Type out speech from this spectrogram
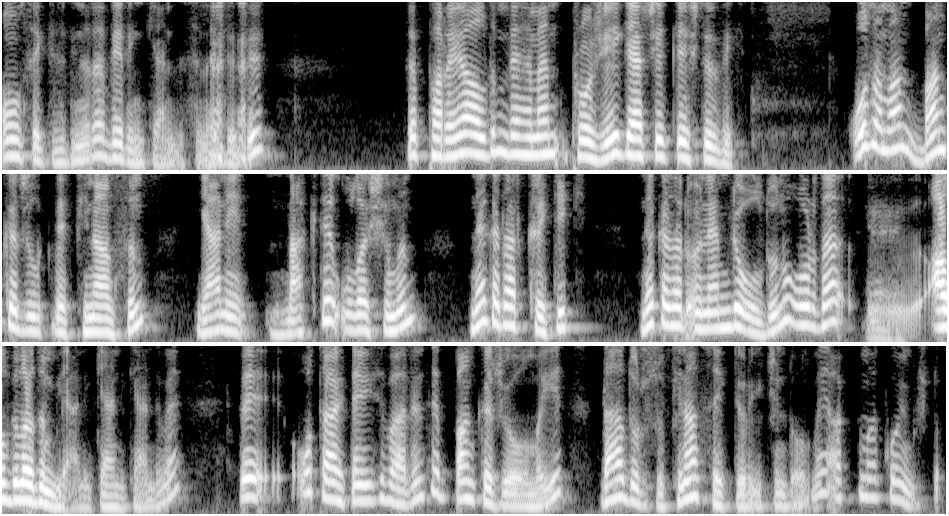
18 bin lira verin kendisine dedi. ve parayı aldım ve hemen projeyi gerçekleştirdik. O zaman bankacılık ve finansın yani nakde ulaşımın ne kadar kritik, ne kadar önemli olduğunu orada e, algıladım yani kendi kendime. Ve o tarihten itibaren de bankacı olmayı, daha doğrusu finans sektörü içinde olmayı aklıma koymuştum.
